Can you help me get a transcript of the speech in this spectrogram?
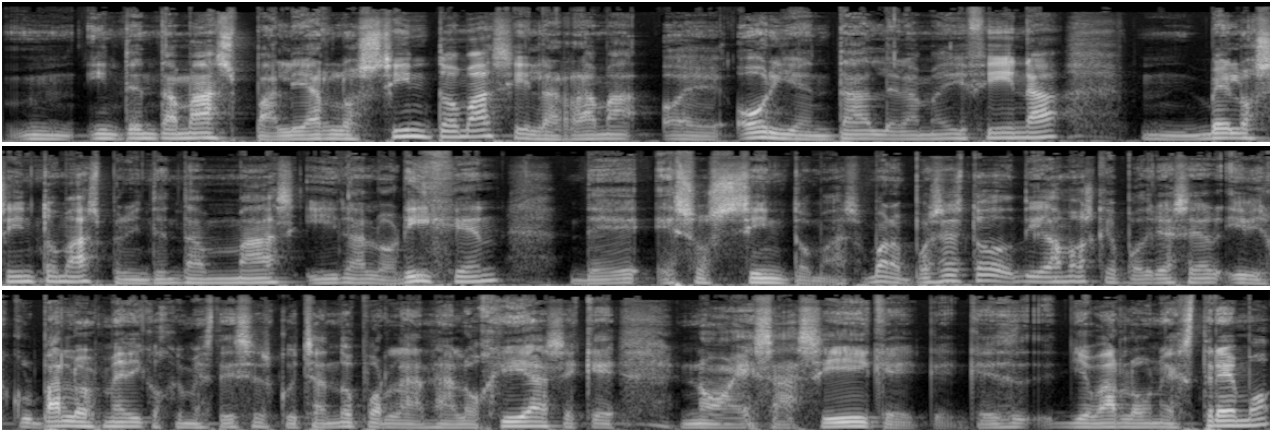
mm, intenta más paliar los síntomas y la rama eh, oriental de la medicina ve los síntomas, pero intenta más ir al origen de esos síntomas. Bueno, pues esto digamos que podría ser, y disculpad los médicos que me estéis escuchando por la analogía, sé que no es así, que, es llevarlo a un extremo,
